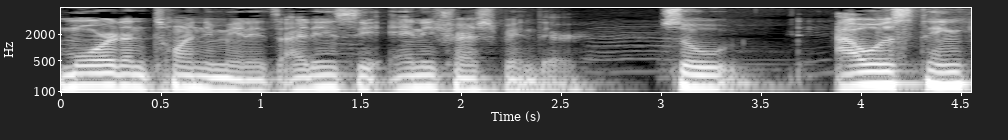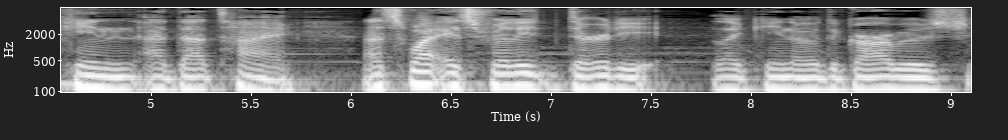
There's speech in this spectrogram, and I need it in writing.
more than 20 minutes. I didn't see any trash bin there. So I was thinking at that time, that's why it's really dirty. Like, you know, the garbage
